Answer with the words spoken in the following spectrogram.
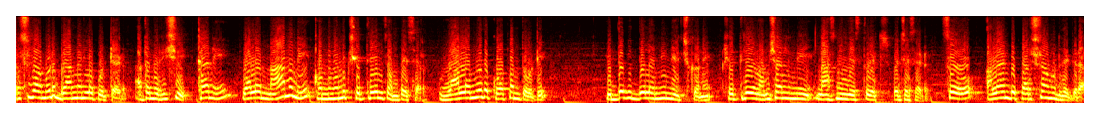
పరశురాముడు బ్రాహ్మణులో పుట్టాడు అతను ఋషి. కానీ వాళ్ళ నాన్నని కొంతమంది క్షత్రియులు చంపేశారు. వాళ్ళ మీద కోపంతో యుద్ధ విద్యలన్నీ నేర్చుకొని క్షత్రియ వంశాలని నాశనం చేస్తూ వచ్చి- వచ్చేసాడు సో అలాంటి పరశురాముడి దగ్గర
